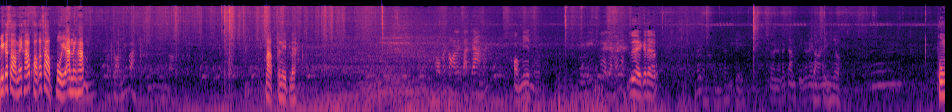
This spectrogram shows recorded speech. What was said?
มีกระสอบไหมครับ ขอกระสอบปุ๋ยอันหนึงครับตอนนี้ป่ะหลับสนิทเลย ขอไม่ต้องอะไรตัดยาไหมขอมีดหน่อยมี เลื่อยได้ไหมเนี่ยเลื่อยก็ได้ครับเออแล้วก็จำสิ่งอะไรนอนจำสินอยู่พุง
